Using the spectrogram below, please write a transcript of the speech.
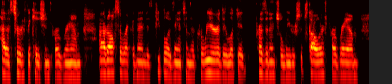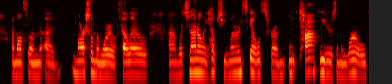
had a certification program. I'd also recommend as people advance in their career, they look at Presidential Leadership Scholars Program. I'm also a, Marshall Memorial Fellow, um, which not only helps you learn skills from top leaders in the world,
